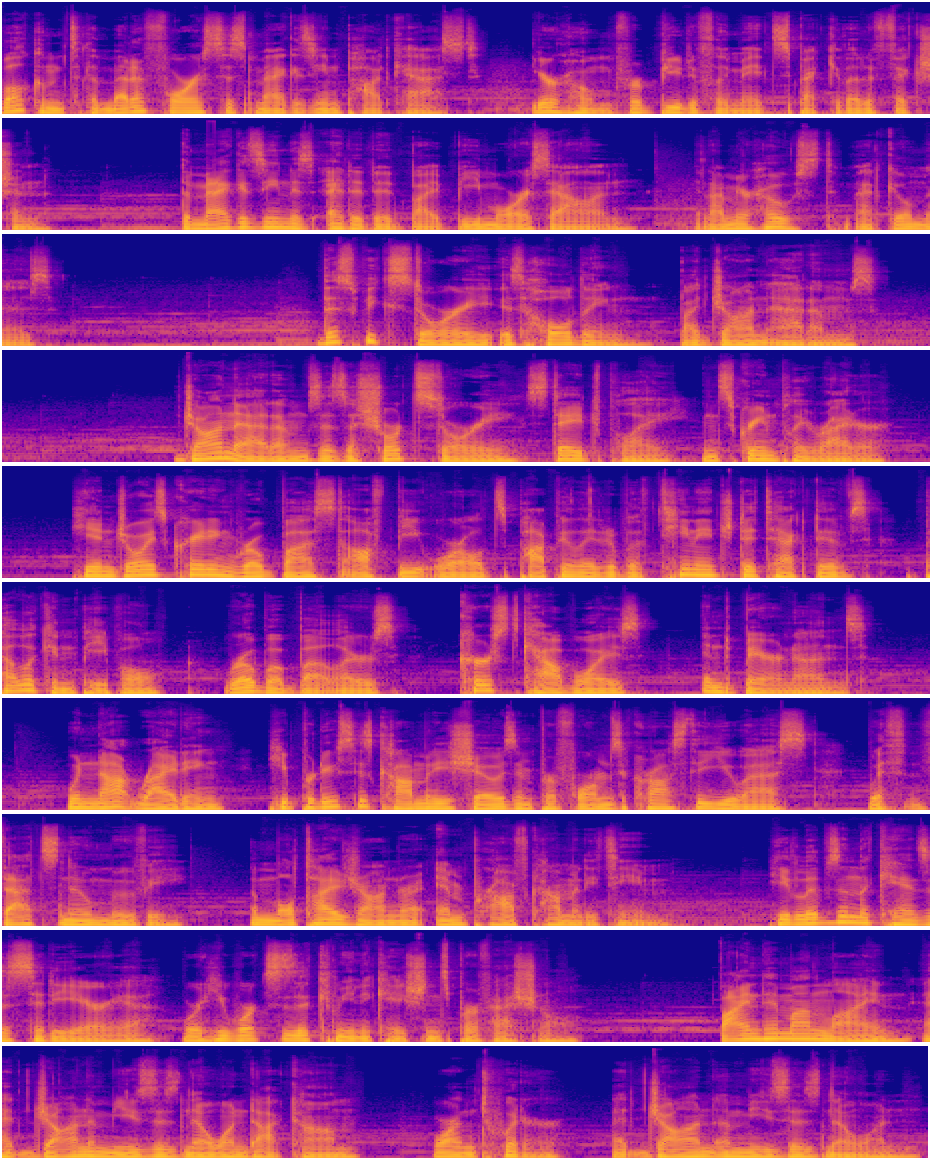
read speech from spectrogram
Welcome to the Metaphorosis Magazine podcast, your home for beautifully made speculative fiction. The magazine is edited by B. Morris Allen, and I'm your host, Matt Gomez. This week's story is Holding by John Adams. John Adams is a short story, stage play, and screenplay writer. He enjoys creating robust, offbeat worlds populated with teenage detectives, pelican people, robo butlers, cursed cowboys, and bear nuns. When not writing, he produces comedy shows and performs across the US with That's No Movie, a multi genre improv comedy team. He lives in the Kansas City area where he works as a communications professional. Find him online at johnamusesnoone.com or on Twitter at johnamusesnoone.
